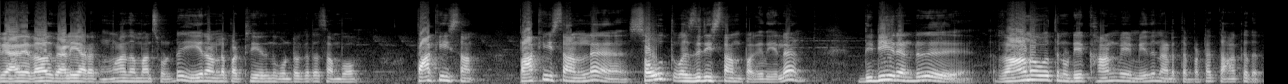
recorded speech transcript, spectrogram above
வேறு ஏதாவது வேலையாக இருக்குமா அந்த மாதிரி சொல்லிட்டு ஈரானில் பற்றி இருந்து கொண்டிருக்கிற சம்பவம். பாகிஸ்தான். பாகிஸ்தானில் சவுத் வசிரிஸ்தான் பகுதியில் திடீரென்று இராணுவத்தினுடைய கான்வே மீது நடத்தப்பட்ட தாக்குதல்.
